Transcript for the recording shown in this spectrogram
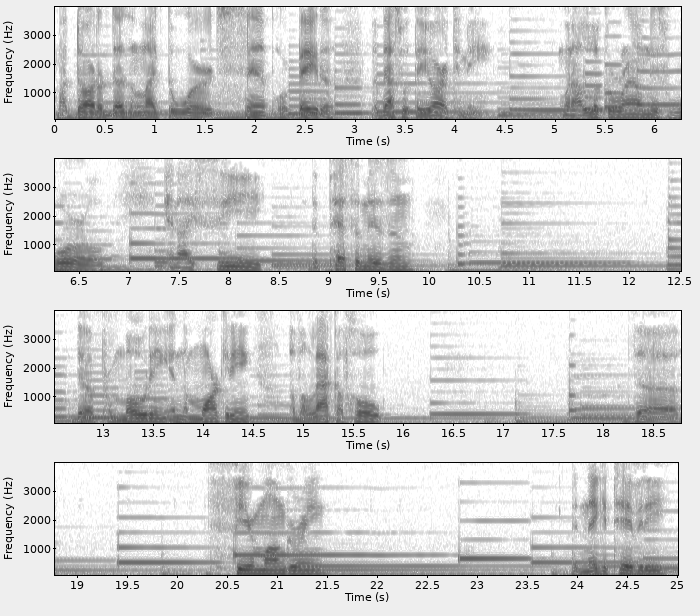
my daughter doesn't like the word simp or beta, but that's what they are to me. When I look around this world and I see the pessimism, the promoting and the marketing of a lack of hope, the fear mongering, the negativity,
